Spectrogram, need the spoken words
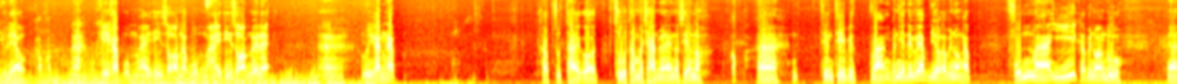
อยู่แล้วครับครับอะโอเคครับ ผมหมายที่สองครับ ผมหมายที่สองด้วยแหละอ่าลุยกันครับ ครับสุดท้ายก็สู้ธรรมชาติไม่ได้เนาะเสียนเนาะครับอ่าเทียนทีไปวางพะเนียดได้แวบเดียวครับพี่น้องครับ ฝนมาอีกครับพี่น้องดูนะ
